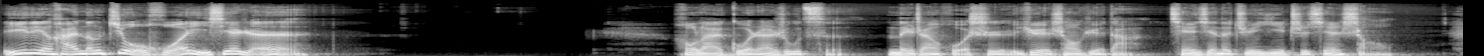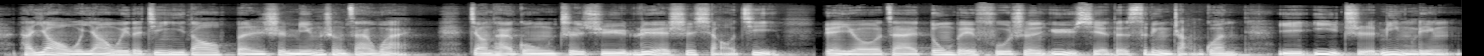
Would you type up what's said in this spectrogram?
一定还能救活一些人。后来果然如此。内战火势越烧越大，前线的军医只嫌少。他耀武扬威的金衣刀本是名声在外，姜太公只需略施小计，便有在东北抚顺浴血的司令长官以一纸命令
